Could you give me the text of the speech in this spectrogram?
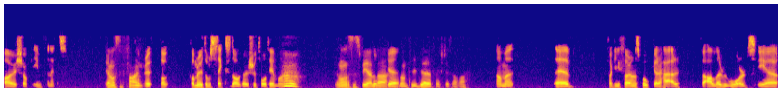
Bioshock Infinite. Jag måste fan, Kommer, ut- kommer ut om sex dagar och 22 timmar. jag måste spela Och, eh, de tidigare först i så fall. Ja men, eh, fucking förhandsboka det här. För alla rewards är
